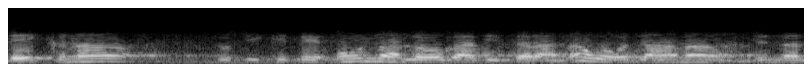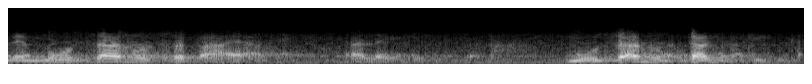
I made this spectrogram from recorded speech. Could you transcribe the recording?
دیکھنا، تسی کتے انہاں لوگاں دی طرح نہ ہو جانا جنہاں نے موسیٰ نو ستایا علیہ السلام۔ موسیٰ نو تنگ کیا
